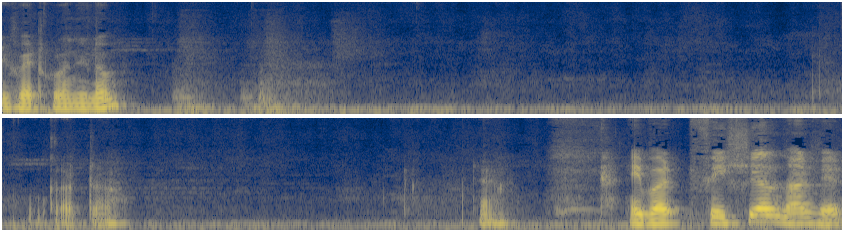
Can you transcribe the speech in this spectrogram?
ডিভাইড করে নিলাম। কালারটা এবার ফেসিয়াল নার্ভের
